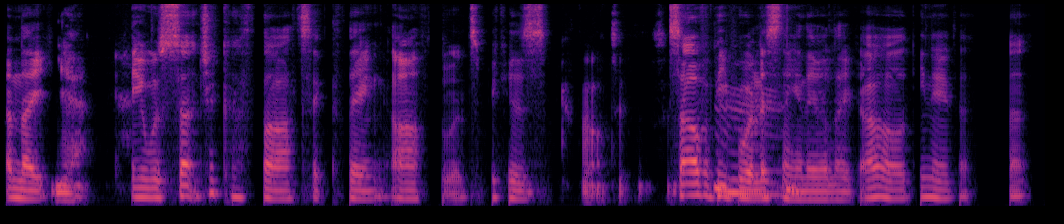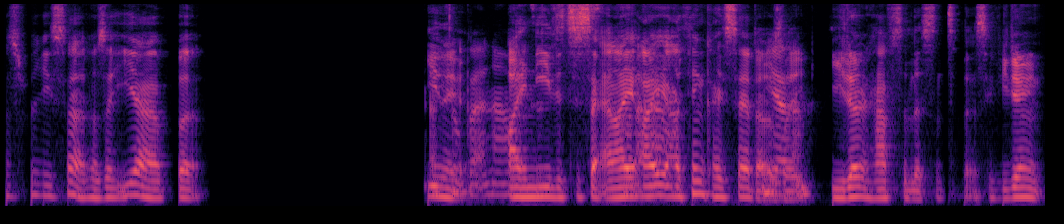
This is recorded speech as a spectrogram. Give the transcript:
and like yeah, it was such a cathartic thing afterwards because cathartic. so other people were Hmm. listening and they were like, "Oh, you know that, that that's really sad." I was like, "Yeah, but you I know, I needed to say." And I, I, I think I said I was Yeah. like, "You don't have to listen to this if you don't."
